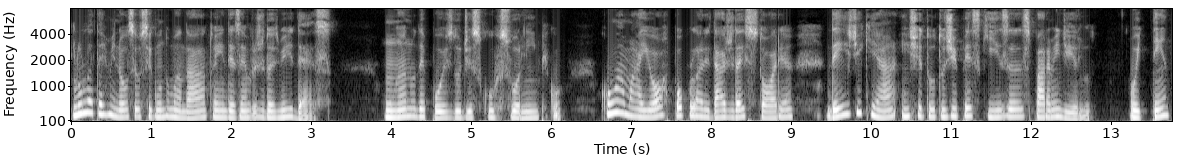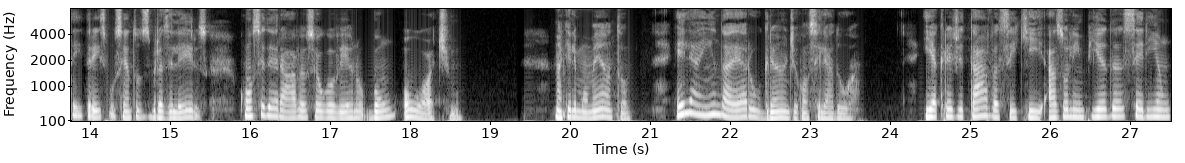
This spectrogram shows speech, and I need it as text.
Lula terminou seu segundo mandato em dezembro de 2010, um ano depois do discurso olímpico, com a maior popularidade da história desde que há institutos de pesquisas para medi-lo. 83% dos brasileiros consideravam seu governo bom ou ótimo. Naquele momento, ele ainda era o grande conciliador e acreditava-se que as Olimpíadas seriam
